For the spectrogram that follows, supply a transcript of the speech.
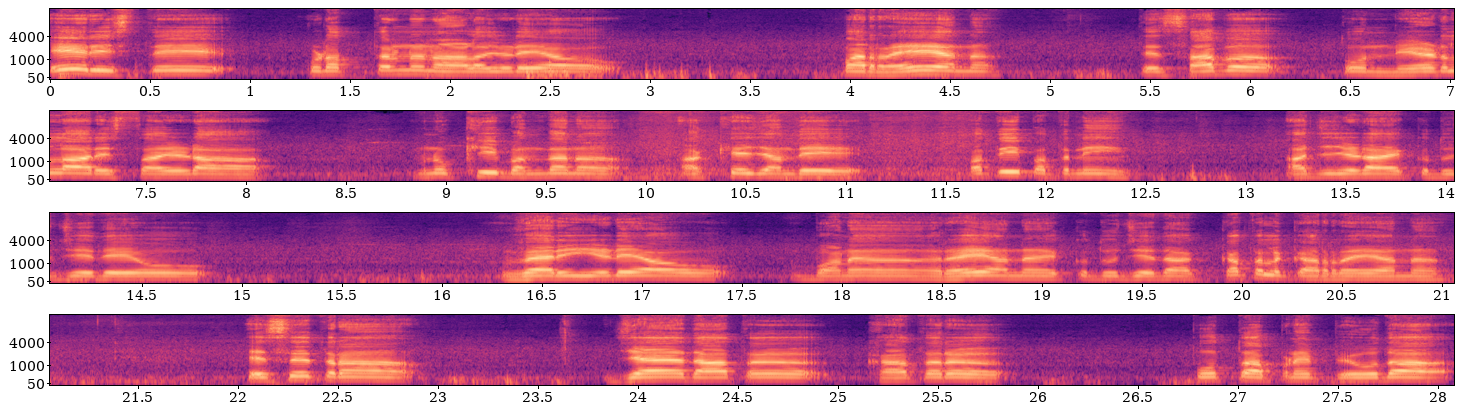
ਇਹ ਰਿਸ਼ਤੇ ਕੁੜੱਤਣ ਨਾਲ ਜਿਹੜੇ ਆ ਉਹ ਭਰ ਰਹੇ ਹਨ ਤੇ ਸਭ ਤੋਂ ਨੇੜਲਾ ਰਿਸ਼ਤਾ ਜਿਹੜਾ ਮਨੁੱਖੀ ਬੰਧਨ ਆਖੇ ਜਾਂਦੇ ਪਤੀ ਪਤਨੀ ਅੱਜ ਜਿਹੜਾ ਇੱਕ ਦੂਜੇ ਦੇ ਉਹ ਵੈਰੀ ਜਿਹੜੇ ਆ ਉਹ ਬਣ ਰਹੇ ਹਨ, ਇੱਕ ਦੂਜੇ ਦਾ ਕਤਲ ਕਰ ਰਹੇ ਹਨ। ਇਸੇ ਤਰ੍ਹਾਂ ਜਾਇਦਾਦ ਖਾਤਰ ਪੁੱਤ ਆਪਣੇ ਪਿਓ ਦਾ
